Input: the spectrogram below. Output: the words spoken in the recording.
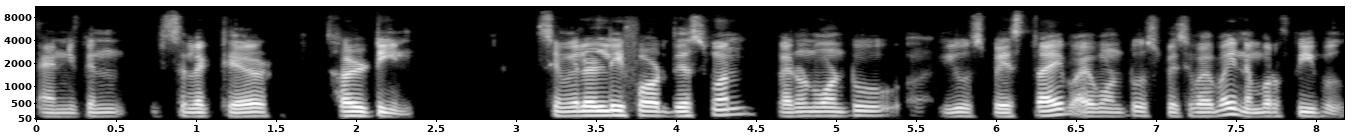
and you can select here 13. Similarly, for this one, I don't want to uh, use space type. I want to specify by number of people.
